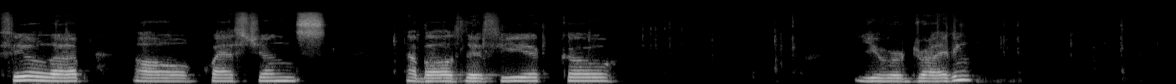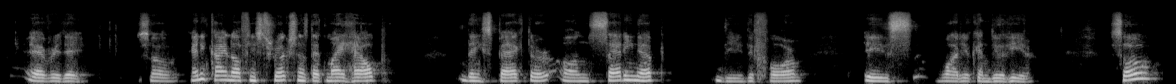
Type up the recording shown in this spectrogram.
fill up all questions about the vehicle you were driving every day. So any kind of instructions that might help the inspector on setting up the, the form is what you can do here. So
